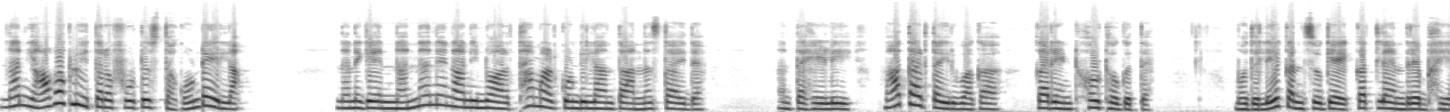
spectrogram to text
ನಾನು ಯಾವಾಗಲೂ ಈ ಥರ ಫೋಟೋಸ್ ತಗೊಂಡೇ ಇಲ್ಲ. ನನಗೆ ನನ್ನನ್ನೇ ನಾನಿನ್ನೂ ಅರ್ಥ ಮಾಡ್ಕೊಂಡಿಲ್ಲ ಅಂತ ಅನ್ನಿಸ್ತಾ ಇದೆ ಅಂತ ಹೇಳಿ ಮಾತಾಡ್ತಾ ಇರುವಾಗ ಕರೆಂಟ್ ಹೊರಟೋಗುತ್ತೆ. ಮೊದಲೇ ಕನಸುಗೆ ಕತ್ಲೆ ಅಂದರೆ ಭಯ.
